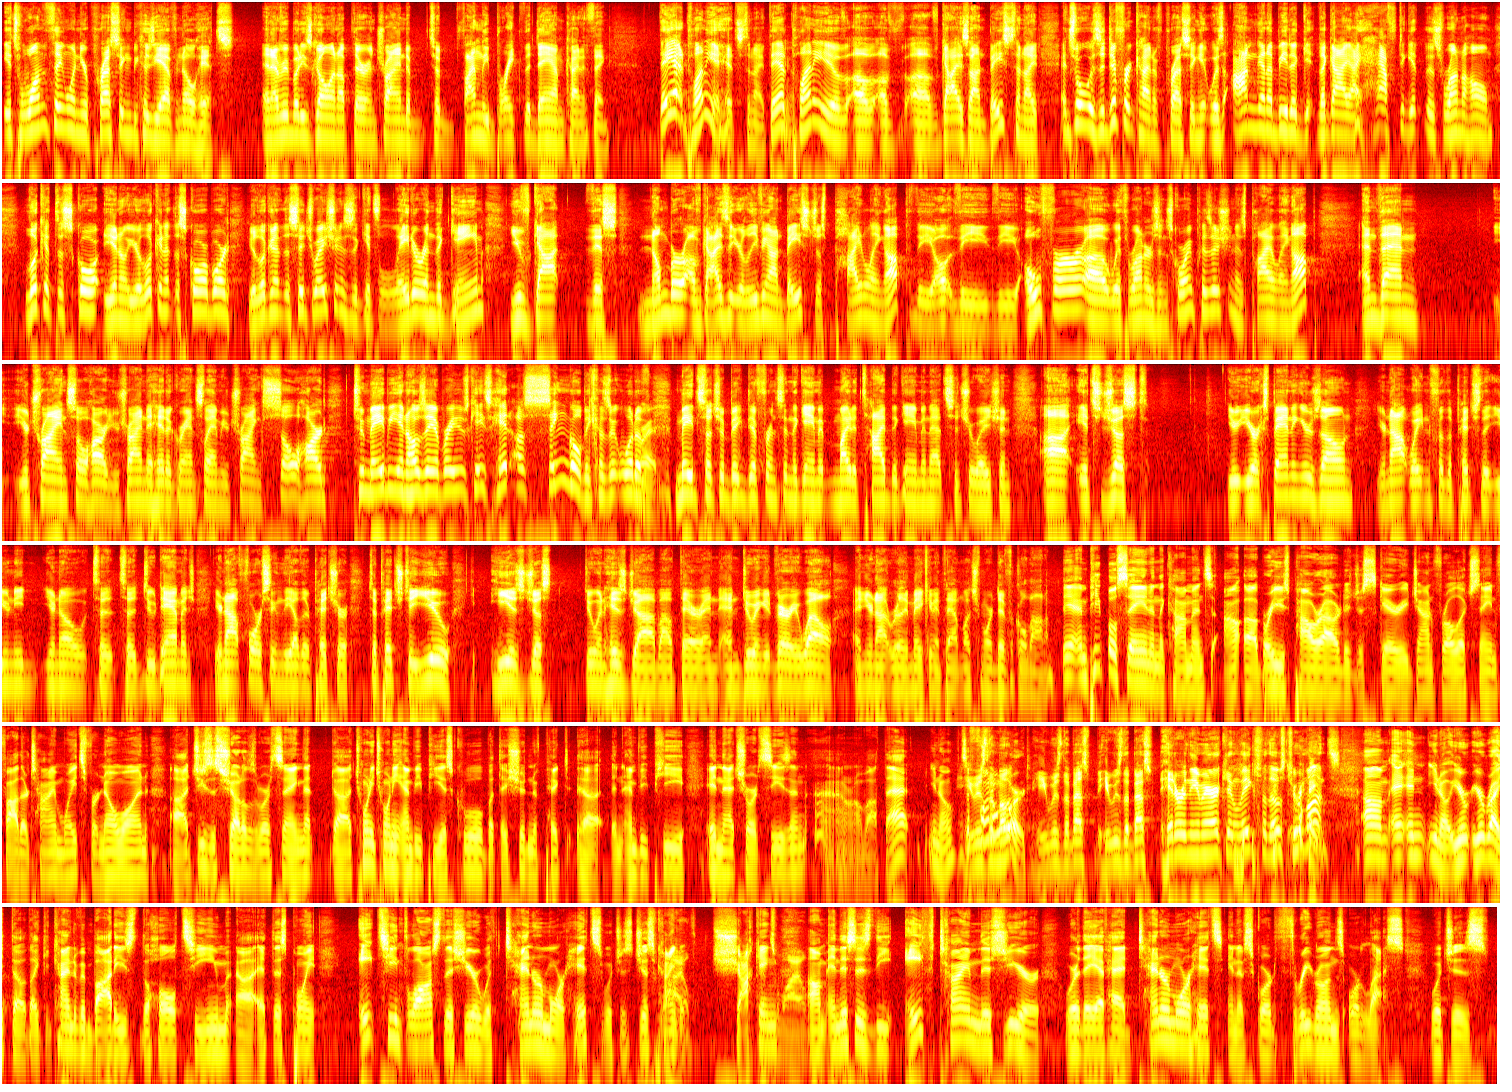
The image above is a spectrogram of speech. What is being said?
it's one thing when you're pressing because you have no hits and everybody's going up there and trying to to finally break the dam kind of thing they had plenty of hits tonight. They had yeah. plenty of, of, of, of, guys on base tonight. And so it was a different kind of pressing. It was, I'm going to be the, the guy. I have to get this run home. Look at the score. You know, you're looking at the scoreboard. You're looking at the situation as it gets later in the game. You've got this number of guys that you're leaving on base just piling up. The, the, the offer uh, with runners in scoring position is piling up. And then you're trying so hard. You're trying to hit a grand slam. You're trying so hard to maybe, in Jose Abreu's case, hit a single because it would have right. made such a big difference in the game. It might have tied the game in that situation. Uh, it's just you're expanding your zone. You're not waiting for the pitch that you need, you know, to, to do damage. You're not forcing the other pitcher to pitch to you. He is just doing his job out there and, and doing it very well, and you're not really making it that much more difficult on him. Yeah, and people saying in the comments, uh, uh Abreu's power outage is scary. John Frolich saying Father Time waits for no one. Uh, Jesus Shuttlesworth saying that uh, 2020 MVP is cool, but they shouldn't have picked uh, an MVP in that short season. I don't know about that. You know, he was the award. Mo- he was the best. He was the best hitter in the American League for those two right. months. Um, and, and, you know, you're you're right though. Like it kind of embodies the whole team uh, at this point. 18th loss this year with 10 or more hits, which is just kind wild. of shocking. Um, and this is the eighth time this year where they have had 10 or more hits and have scored three runs or less, which is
